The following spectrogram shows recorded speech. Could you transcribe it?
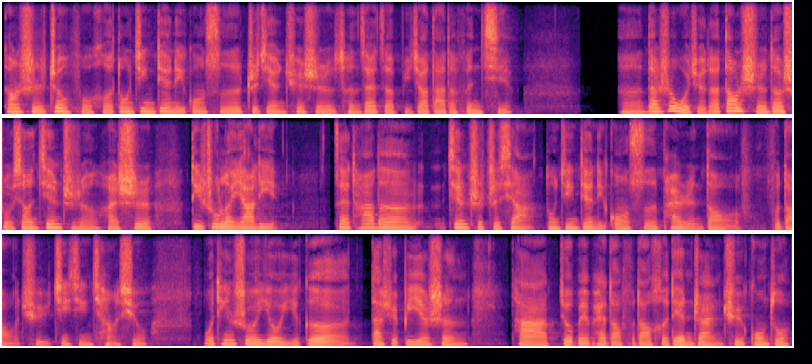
当时政府和东京电力公司之间确实存在着比较大的分歧。嗯，但是我觉得当时的首相兼职人还是抵住了压力，在他的坚持之下，东京电力公司派人到。福岛去进行抢修。我听说有一个大学毕业生，他就被派到福岛核电站去工作。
